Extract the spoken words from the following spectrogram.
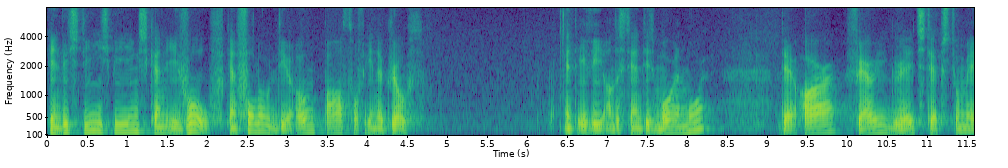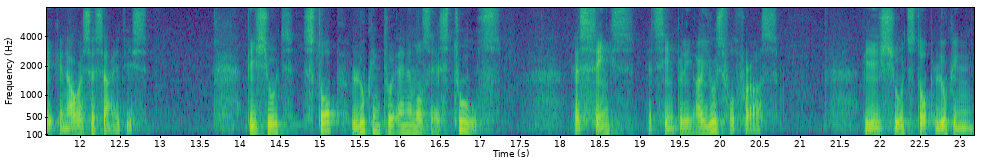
in which these beings can evolve, can follow their own path of inner growth. And if we understand this more and more, there are very great steps to make in our societies. We should stop looking to animals as tools, as things that simply are useful for us. We should stop looking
